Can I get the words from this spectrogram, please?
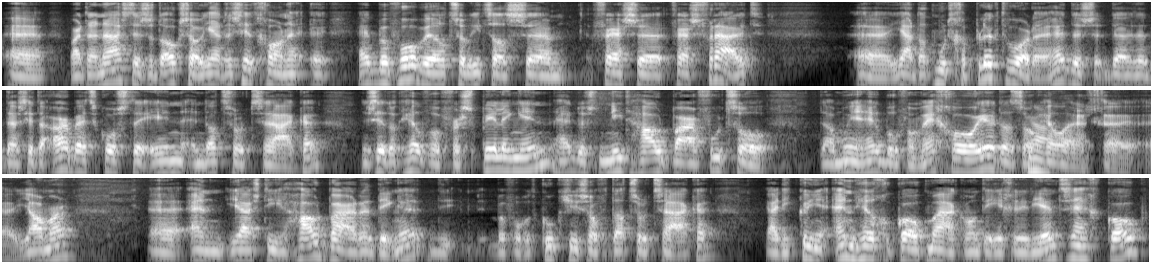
Uh, maar daarnaast is het ook zo, ja, er zit gewoon uh, bijvoorbeeld zoiets als uh, verse, vers fruit. ja, dat moet geplukt worden. Hè? Dus daar, daar zitten arbeidskosten in en dat soort zaken. Er zit ook heel veel verspilling in. Hè? Dus niet houdbaar voedsel, daar moet je een heleboel van weggooien. Dat is ook ja. heel erg jammer. en juist die houdbare dingen, die, bijvoorbeeld koekjes of dat soort zaken, ja, die kun je en heel goedkoop maken, want de ingrediënten zijn goedkoop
